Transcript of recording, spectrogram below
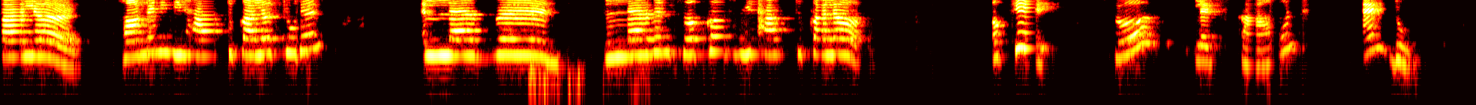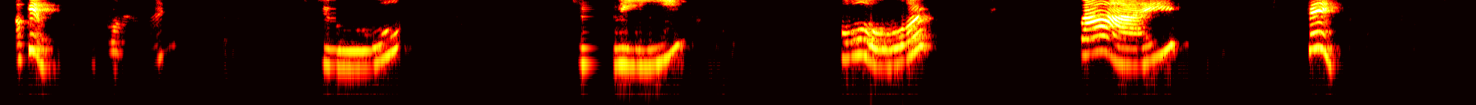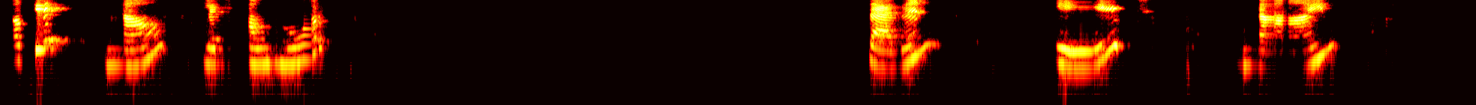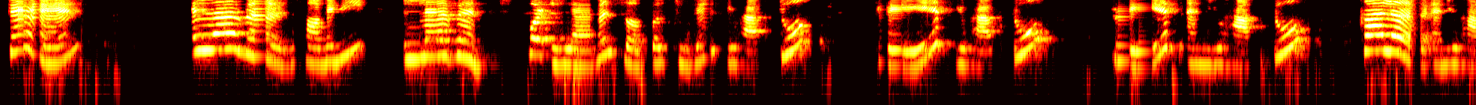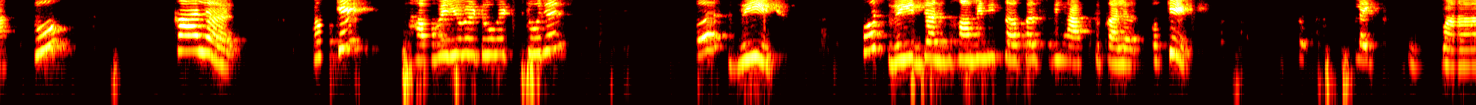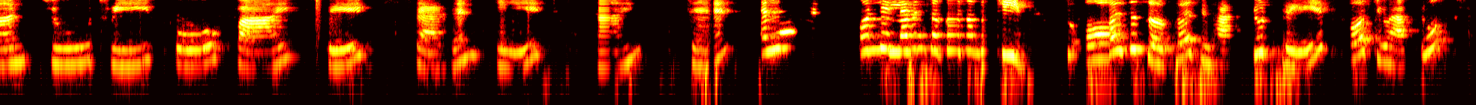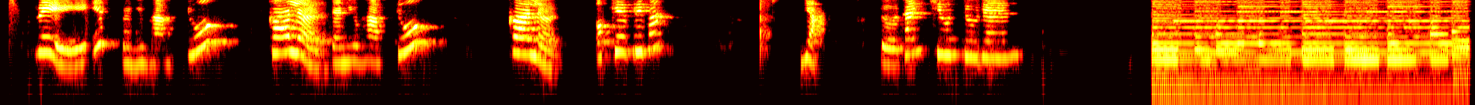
color. How many we have to color students? 11. 11 circles we have to color. Okay. So let's count and do. Okay. One, two, three, four, five, six. Okay. Now let's count more. Seven, eight, nine, ten, eleven. How many? Eleven. For eleven circle students, you have to trace, you have to trace and you have to color and you have to color. Okay? How will you do it, students? First read. First read the how many circles we have to color. Okay. So like one, two, three, four, five, six, seven, eight, nine, ten, eleven. Only 11 circles on the sheet. So all the circles you have to trace. First you have to trace, then you have to color, then you have to color. Okay, everyone? Yeah. So thank you, students.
